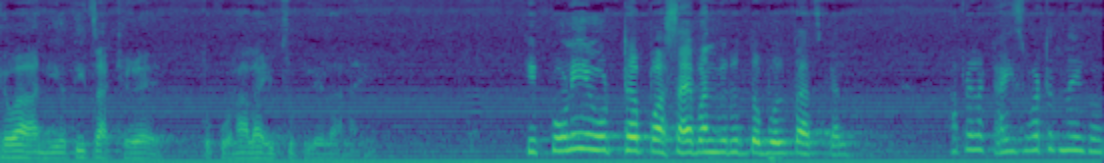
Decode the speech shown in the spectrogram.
ठेवा. नियतीचा खेळ आहे. तो कोणालाही चुकलेला नाही. की कोणी उठ्ठ साहेबांविरुद्ध बोलतं आजकाल? आपल्याला काहीच वाटत नाही गो.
